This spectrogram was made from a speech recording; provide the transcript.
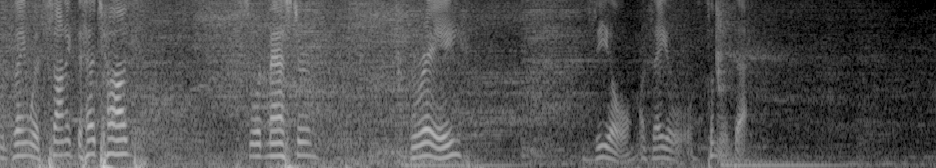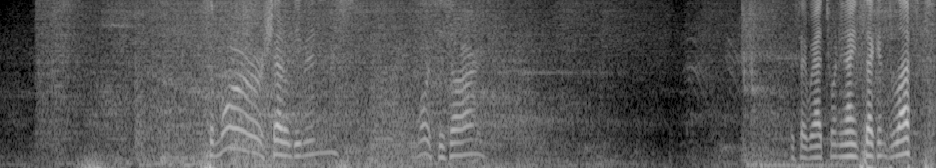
I'm playing with Sonic the Hedgehog, Swordmaster, Gray, Zeal, Azael, something like that. Some more Shadow Demons, more Thizar. Looks like we got 29 seconds left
